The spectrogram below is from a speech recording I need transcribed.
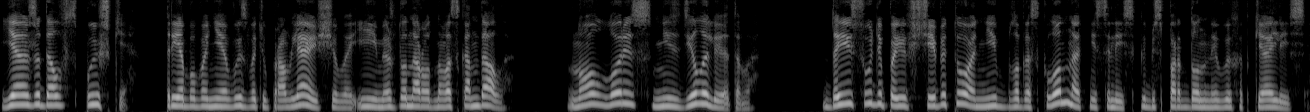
Я ожидал вспышки, требования вызвать управляющего и международного скандала. Но Лорис не сделали этого. Да и, судя по их щебету, они благосклонно отнеслись к беспардонной выходке Олеси.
